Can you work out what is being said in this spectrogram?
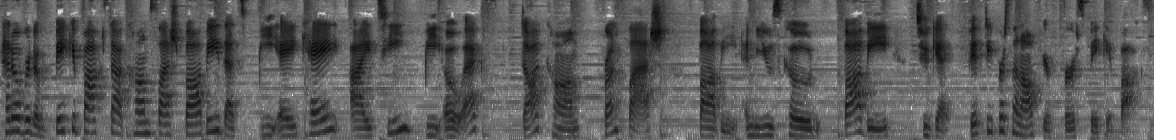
Head over to bakeitbox.com slash Bobby, that's B A K I T B O X dot com front slash Bobby, and use code Bobby to get 50% off your first Bake It box.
